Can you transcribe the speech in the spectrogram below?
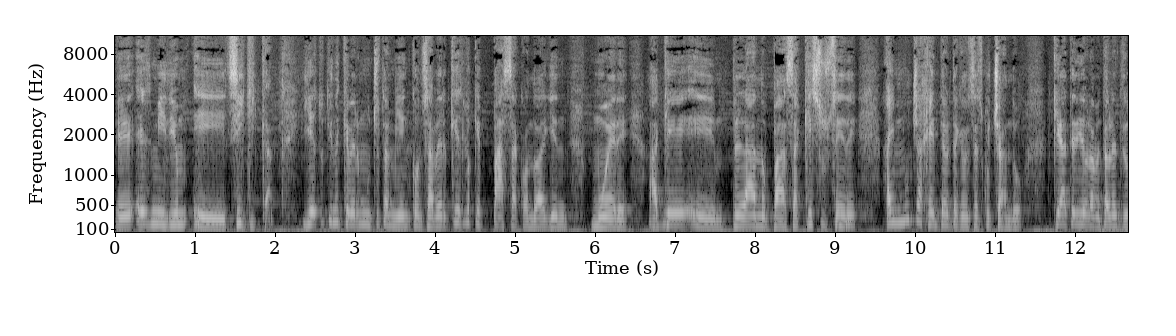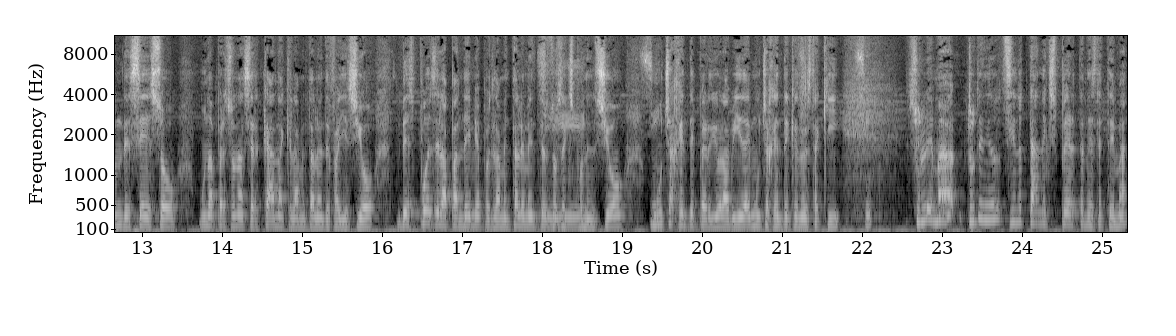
eh, es medium y psíquica. Y esto tiene que ver mucho también con saber qué es lo que pasa cuando alguien muere, a qué eh, plano pasa, qué sucede. Hay mucha gente ahorita que nos está escuchando que ha tenido lamentablemente un deceso, una persona cercana que lamentablemente falleció. Después de la pandemia, pues lamentablemente esto se exponenció. Sí. Mucha gente perdió la vida, hay mucha gente que no está aquí. Sí. Zulema, tú teniendo, siendo tan experta en este tema,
